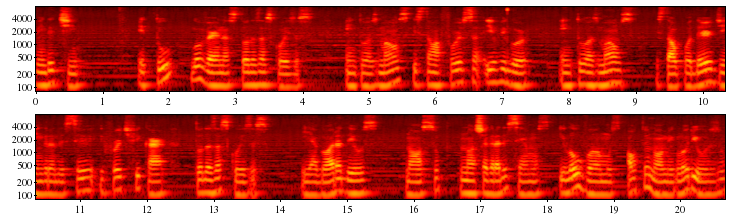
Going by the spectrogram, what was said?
vêm de ti, e tu governas todas as coisas. Em tuas mãos estão a força e o vigor, em tuas mãos está o poder de engrandecer e fortificar todas as coisas. E agora, Deus nosso, nós te agradecemos e louvamos ao teu nome glorioso.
